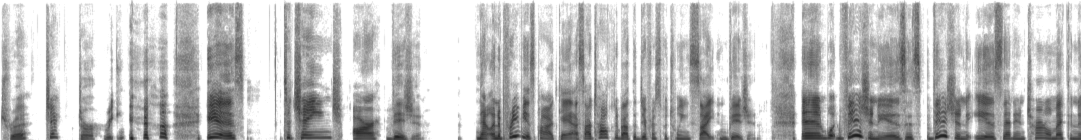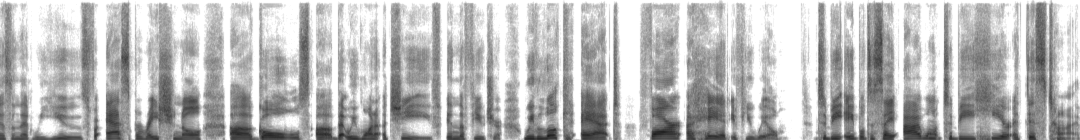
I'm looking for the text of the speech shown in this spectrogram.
trajectory is to change our vision. Now, in a previous podcast, I talked about the difference between sight and vision. And what vision is, is vision is that internal mechanism that we use for aspirational uh, goals uh, that we want to achieve in the future. We look at far ahead, if you will, to be able to say, I want to be here at this time.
